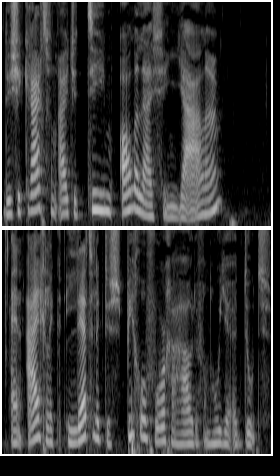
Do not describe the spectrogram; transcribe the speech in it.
Dus je krijgt vanuit je team allerlei signalen en eigenlijk letterlijk de spiegel voorgehouden van hoe je het doet.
